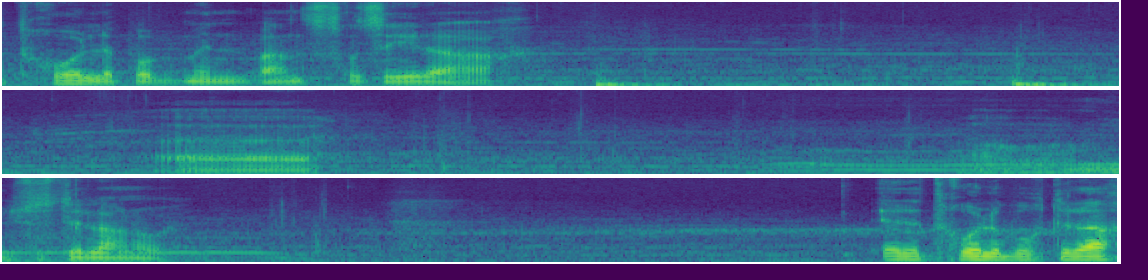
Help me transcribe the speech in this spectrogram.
Hører trollet på min venstre side her. Uh, ja, musestille her nå. Er det trollet borti der?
